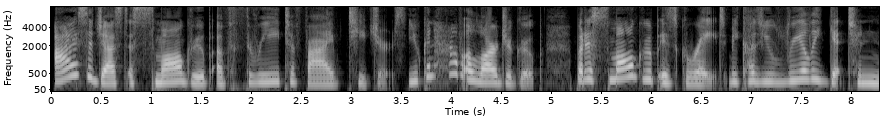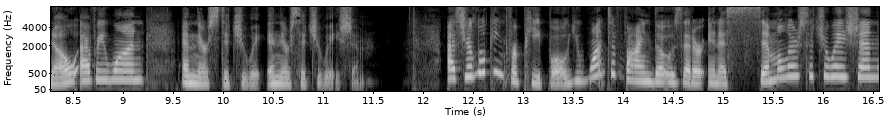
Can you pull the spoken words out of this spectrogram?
I suggest a small group of three to five teachers. You can have a larger group, but a small group is great because you really get to know everyone and their, situa- and their situation. As you're looking for people, you want to find those that are in a similar situation,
